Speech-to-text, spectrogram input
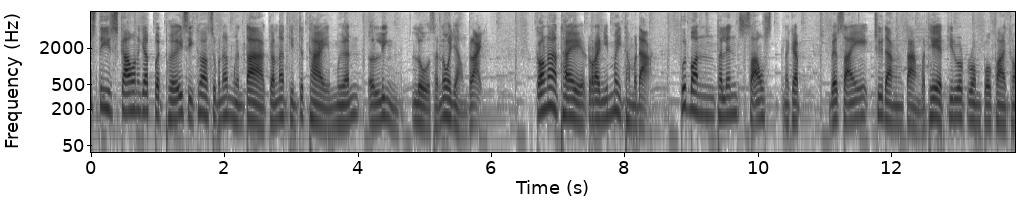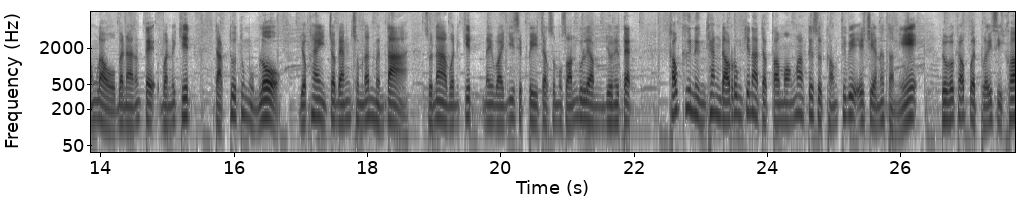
SD Scout นะครับเปิดเผยสีข้อสุพนัทเหมือนตากองหน้าทีมชาติไทยเหมือนเออร์ลิงโลซาโนอย่างไรกองหน้าไทยรายนี้ไม่ธรรมดา ฟุตบอล Talent South นะครับเว็บไซต์ชื่อดังต่างประเทศที่รวบรวมโปรไฟล์ของเหล่าบรรดานักเตะวันคิด จากทั่วทุกมุมโลก ยกให้เจ้าแบงค์ชมนัทเหมือนตาส่วนหน้าวันคิดในวัย 20 ปีจากสโมสรบุรีรัมย์ยูไนเต็ดเขาคือหนึ่งแข้งดาวรุ่งที่น่าจับตามองมากที่สุดของทีวีเอเชียในตอนนี้ โดยว่าเขาเปิดเผย 4 ข้อ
